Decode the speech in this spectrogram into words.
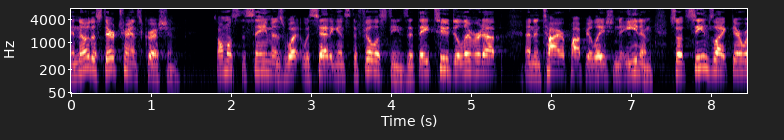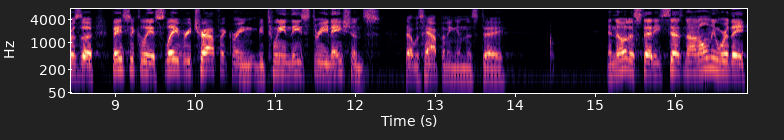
And notice their transgression. It's almost the same as what was said against the Philistines, that they too delivered up an entire population to Edom. So it seems like there was a, basically a slavery trafficking between these three nations that was happening in this day. And notice that he says not only were they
